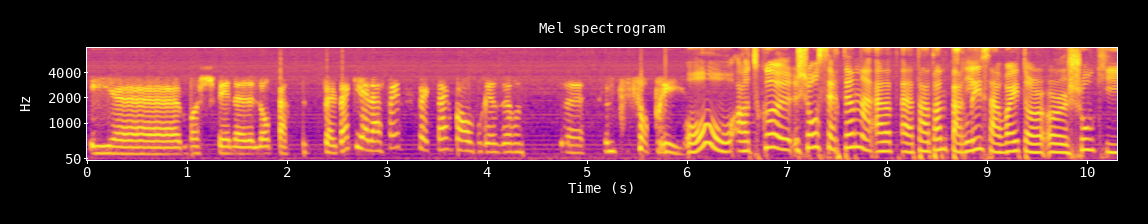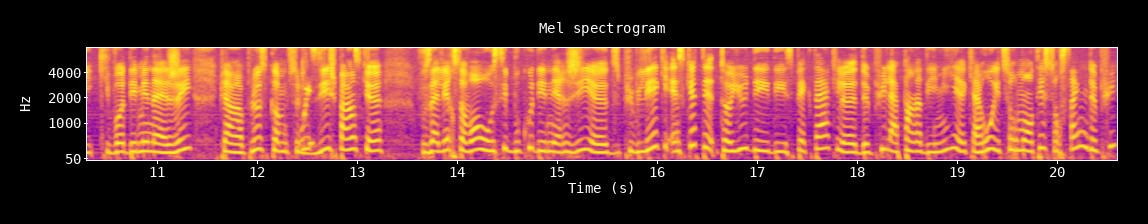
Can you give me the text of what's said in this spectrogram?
Et euh, moi, je fais l'autre partie du spectacle. Et à la fin du spectacle, ben, on vous réserve une, petite, euh, une petite surprise. Oh, en tout cas, chose certaine à, à t'entendre parler, ça va être un, un show qui, qui va déménager. Puis en plus, comme tu Oui. le dis, je pense que vous allez recevoir aussi beaucoup d'énergie euh, du public. Est-ce que tu as eu des, des spectacles depuis la pandémie? Caro, es-tu remontée sur scène depuis?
